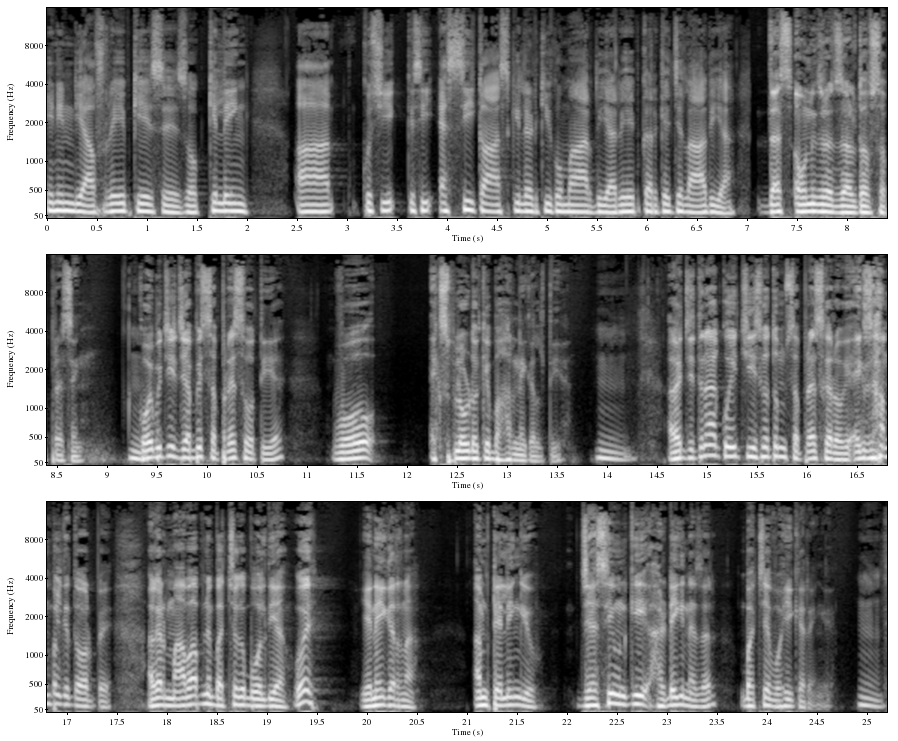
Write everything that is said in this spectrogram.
in India of rape cases or killing uh, कुछ किसी एस सी कास्ट की लड़की को मार दिया रेप करके जला दिया that's only result of suppressing कोई भी चीज़ जब भी सप्रेस होती है वो एक्सप्लोड होकर बाहर निकलती है hmm. अगर जितना कोई चीज़ को तुम सप्रेस करोगे एग्ज़ाम्पल के तौर पे अगर माँ बाप ने बच्चों को बोल दिया ओए ये नहीं करना आई एम टेलिंग यू जैसी उनकी हड्डी की नज़र बच्चे वही करेंगे। hmm.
